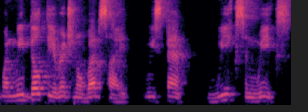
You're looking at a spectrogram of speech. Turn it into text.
when we built the original website, we spent weeks and weeks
